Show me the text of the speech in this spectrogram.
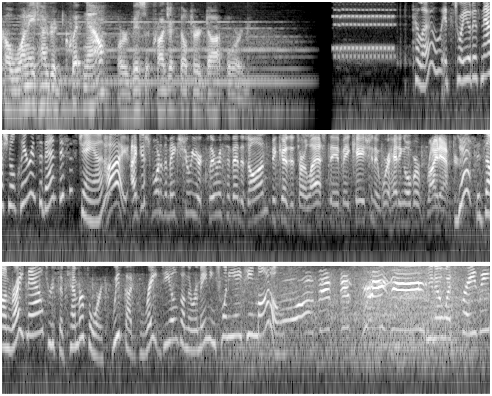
Call 1 800 QUIT NOW or visit projectfilter.org. Hello, it's Toyota's national clearance event. This is Jan. Hi, I just wanted to make sure your clearance event is on because it's our last day of vacation and we're heading over right after. Yes, it's on right now through September 4th. We've got great deals on the remaining 2018 models. Oh, this is crazy! You know what's crazy?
